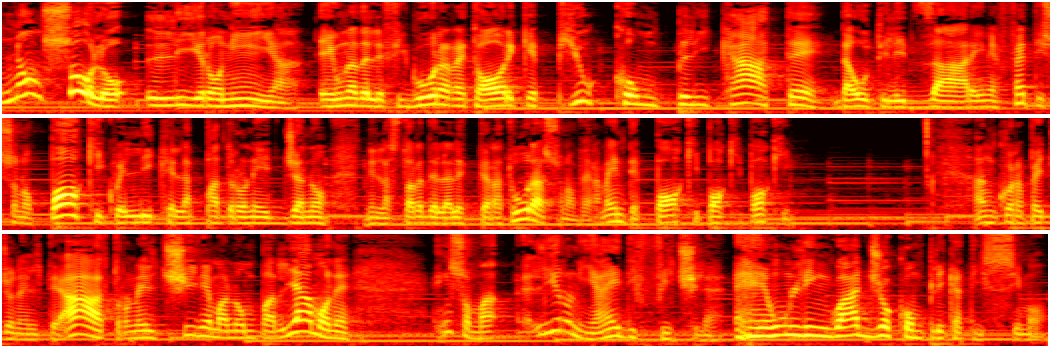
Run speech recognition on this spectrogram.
non solo l'ironia è una delle figure retoriche più complicate da utilizzare, in effetti sono pochi quelli che la padroneggiano nella storia della letteratura, sono veramente pochi, pochi, pochi. Ancora peggio nel teatro, nel cinema non parliamone. Insomma, l'ironia è difficile, è un linguaggio complicatissimo.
